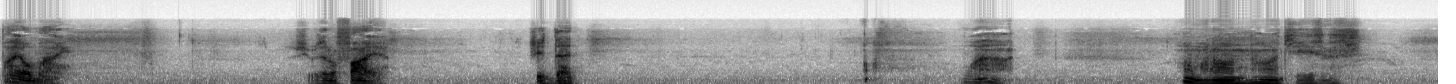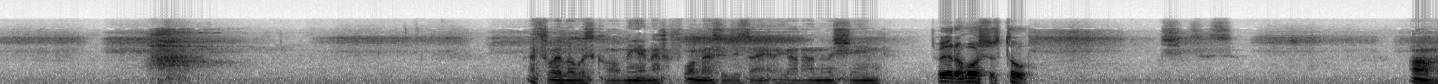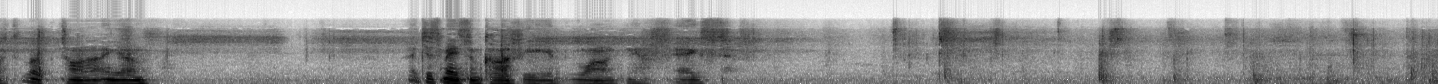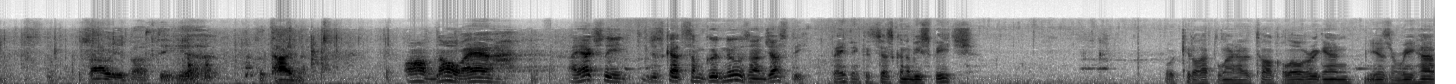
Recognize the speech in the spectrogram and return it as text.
Pie-O-My. She was in a fire. She's dead. Wow. Oh, Maron. Oh, Jesus. That's why Lois called me. And after four messages, I, I got on the machine. Three of the horses, too. Jesus. Oh, look, Tona, I, um... I just made some coffee. If you want, you know, eggs. Sorry about the, uh, the timing. Oh, no, I, uh, I actually just got some good news on Justy. They think it's just gonna be speech. Poor kid'll have to learn how to talk all over again, years in rehab.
